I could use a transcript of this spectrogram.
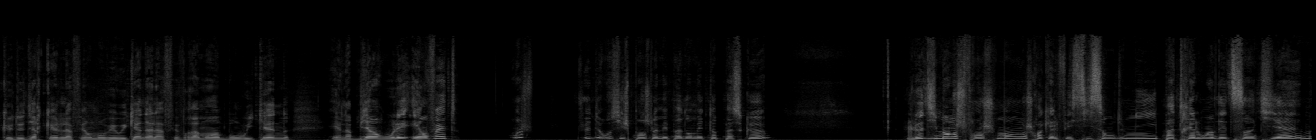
que de dire qu'elle a fait un mauvais week-end. Elle a fait vraiment un bon week-end et elle a bien roulé. Et en fait, moi, je, je veux dire aussi, je pense, que je la mets pas dans mes tops parce que le dimanche, franchement, je crois qu'elle fait 6,5, pas très loin d'être cinquième.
